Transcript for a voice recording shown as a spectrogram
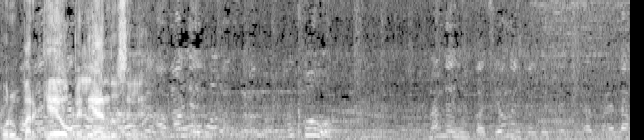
Por un parqueo peleándosele. educación, entonces aprendan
